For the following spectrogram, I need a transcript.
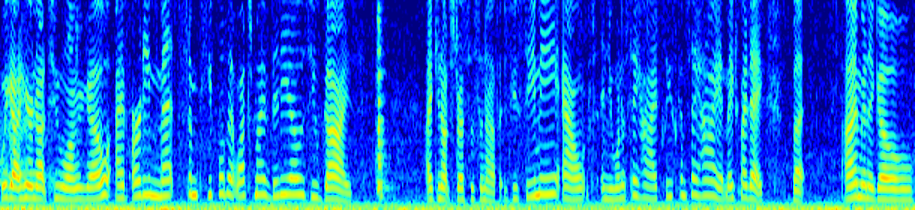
We got here not too long ago. I've already met some people that watch my videos. You guys, I cannot stress this enough. If you see me out and you want to say hi, please come say hi. It makes my day. But I'm going to go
